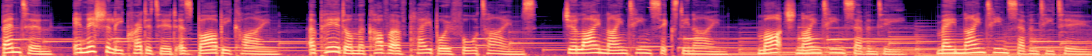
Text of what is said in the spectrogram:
Benton, initially credited as Barbi Klein, appeared on the cover of Playboy four times July 1969, March 1970, May 1972,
